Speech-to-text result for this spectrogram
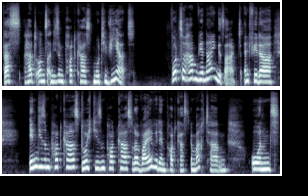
Was hat uns an diesem Podcast motiviert? Wozu haben wir Nein gesagt? Entweder in diesem Podcast, durch diesen Podcast oder weil wir den Podcast gemacht haben. Und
